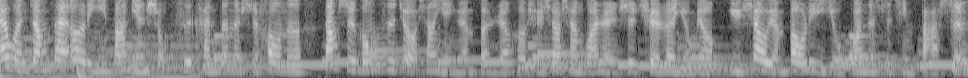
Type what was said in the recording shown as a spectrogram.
该文章在二零一八年首次刊登的时候呢，当时公司就有向演员本人和学校相关人士确认有没有与校园暴力有关的事情发生，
